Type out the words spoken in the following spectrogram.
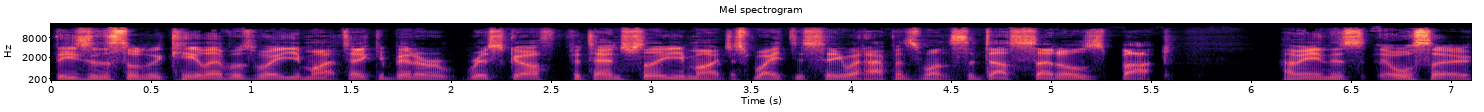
these are the sort of key levels where you might take a bit of risk off potentially. You might just wait to see what happens once the dust settles. But I mean, this also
